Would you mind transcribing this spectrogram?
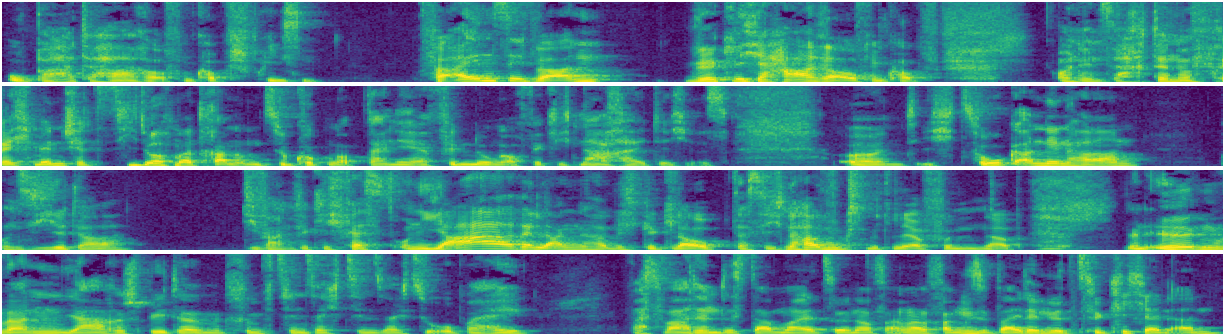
Opa hatte Haare auf dem Kopf sprießen. Vereinzelt waren wirkliche Haare auf dem Kopf. Und dann sagt er noch frech, Mensch, jetzt zieh doch mal dran, um zu gucken, ob deine Erfindung auch wirklich nachhaltig ist. Und ich zog an den Haaren und siehe da, die waren wirklich fest. Und jahrelang habe ich geglaubt, dass ich Nachwuchsmittel erfunden habe. Und irgendwann, Jahre später, mit 15, 16, sage ich zu Opa, hey, was war denn das damals? Und auf einmal fangen sie beide nur zu kichern an.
